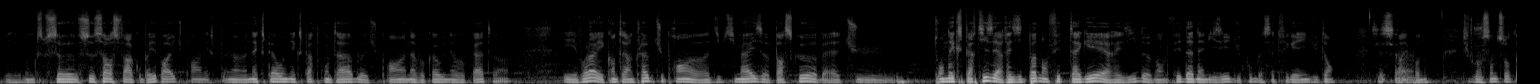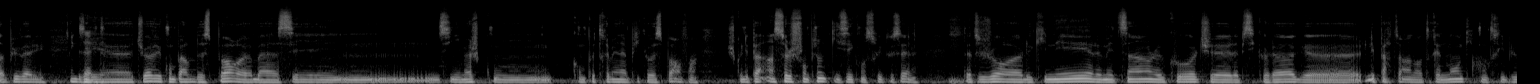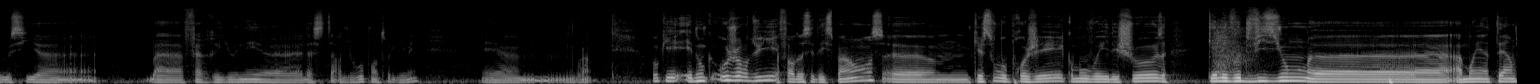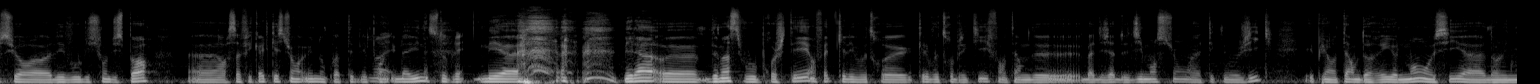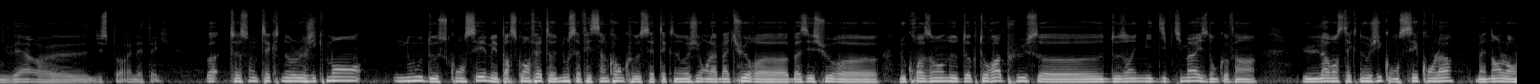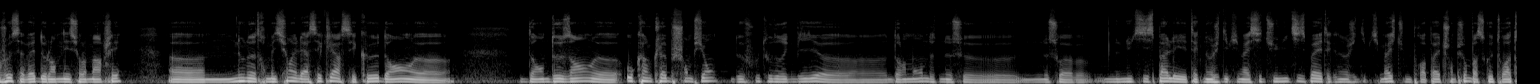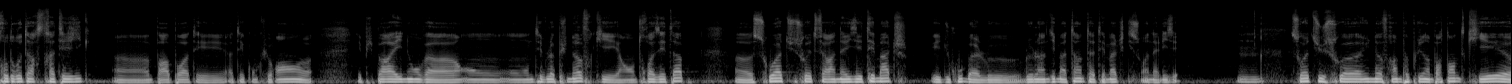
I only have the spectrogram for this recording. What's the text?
et donc ce, ce sort se faire accompagner pareil, tu prends un, expert ou une experte comptable, tu prends un avocat ou une avocate. et voilà, et quand tu es un club, tu prends Deeptimize parce que bah, tu, ton expertise, elle réside pas dans le fait de taguer, elle réside dans le fait d'analyser. Du coup, bah, ça te fait gagner du temps. C'est ça. Pour nous. Tu te concentres sur ta plus-value. Exact. Euh, tu vois, vu qu'on parle de sport, euh, bah, c'est une, image qu'on peut très bien appliquer au sport. Enfin, je connais pas un seul champion qui s'est construit tout seul. Tu as toujours euh, le kiné, le médecin, le coach, la psychologue, les partenaires d'entraînement qui contribuent aussi bah, à faire rayonner la star du groupe, entre guillemets. Et voilà. Ok, et donc aujourd'hui, fort de cette expérience, euh, quels sont vos projets? Comment vous voyez les choses? Quelle est votre vision euh, à moyen terme sur euh, l'évolution du sport? Alors ça fait quatre questions en une, donc on va peut-être les prendre une à une. S'il te plaît. Mais, mais là, demain, si vous vous projetez, en fait, quel est votre, quel est votre objectif en termes de, bah, déjà de dimension technologique et puis en termes de rayonnement aussi dans l'univers du sport et de la tech? Bah, De toute façon, technologiquement, nous, de ce qu'on sait, mais parce qu'en fait, nous, ça fait 5 ans que cette technologie, on la mature, euh, basée sur euh, le croisement de doctorat plus 2 euh, ans et demi d'Optimize. Donc, enfin, l'avance technologique, on sait qu'on l'a. Maintenant, l'enjeu, ça va être de l'emmener sur le marché. nous, notre mission, elle est assez claire. C'est que dans dans deux ans, euh, aucun club champion de foot ou de rugby euh, dans le monde ne, se, ne soit, n'utilise pas les technologies d'Optimize. Si tu n'utilises pas les technologies d'Optimize, tu ne pourras pas être champion parce que tu auras trop de retard stratégique euh, par rapport à tes, à tes concurrents. Et puis pareil, nous, on, va, on, développe une offre qui est en trois étapes. soit tu souhaites faire analyser tes matchs, et du coup, bah, le, le lundi matin, tu as tes matchs qui sont analysés. Mhm. Soit tu sois une offre un peu plus importante qui est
